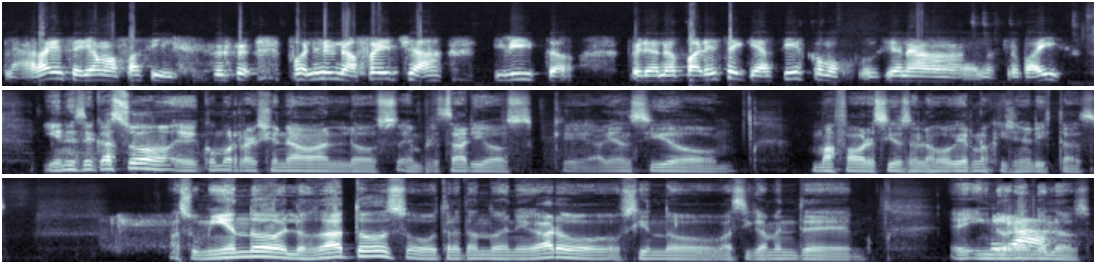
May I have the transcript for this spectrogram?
La verdad que sería más fácil poner una fecha y listo. Pero nos parece que así es como funciona nuestro país. Y en ese caso, eh, ¿cómo reaccionaban los empresarios que habían sido más favorecidos en los gobiernos kirchneristas? ¿Asumiendo los datos o tratando de negar o siendo básicamente eh, ignorándolos?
